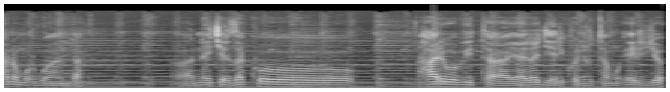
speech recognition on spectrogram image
hano mu rwanda uh, ntekereza ko hari wo bita yaragiye ariko ni rutamu eryo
